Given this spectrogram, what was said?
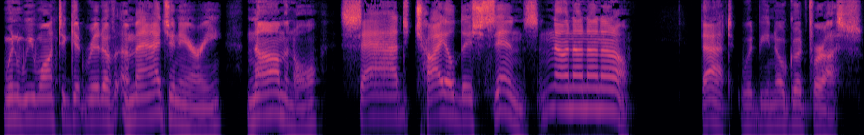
when we want to get rid of imaginary, nominal, sad, childish sins. No, no, no, no. no. That would be no good for us.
